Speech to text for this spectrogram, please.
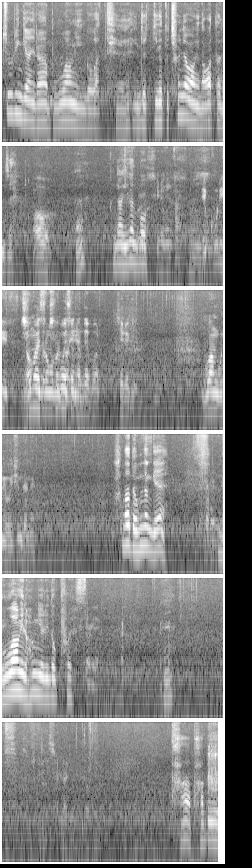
줄인 게 아니라 무왕인 것 같아 이제 이것도 처녀왕이 나왔던지 어우 예? 그냥 이건 뭐 세력은 이 꿀이 너무 많이 들어온 거 보니까 있었는데 뭐 세력이 무왕군이 의심되네. 하나도 없는 게 무왕일 확률이 높아요 수상해. 설날이 없 다 밥이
